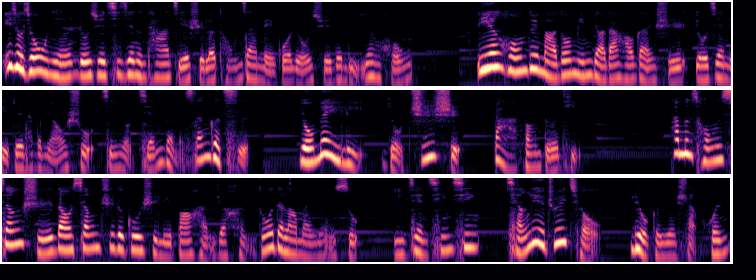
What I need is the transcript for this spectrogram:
一九九五年，留学期间的他结识了同在美国留学的李彦宏。李彦宏对马东敏表达好感时，邮件里对他的描述仅有简短的三个词：有魅力，有知识，大方得体。他们从相识到相知的故事里，包含着很多的浪漫元素：一见倾心、强烈追求、六个月闪婚。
